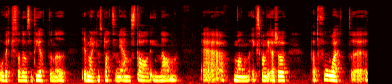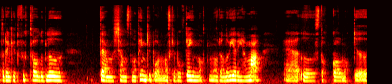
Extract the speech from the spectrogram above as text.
och växa densiteten i, i marknadsplatsen i en stad innan eh, man expanderar. Så att få ett, eh, ett ordentligt foothold och bli den tjänst man tänker på när man ska boka in något, någon renovering hemma eh, i Stockholm och i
